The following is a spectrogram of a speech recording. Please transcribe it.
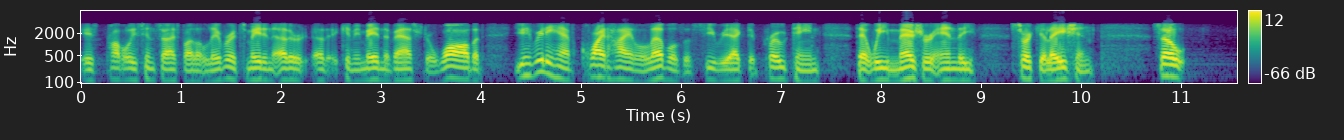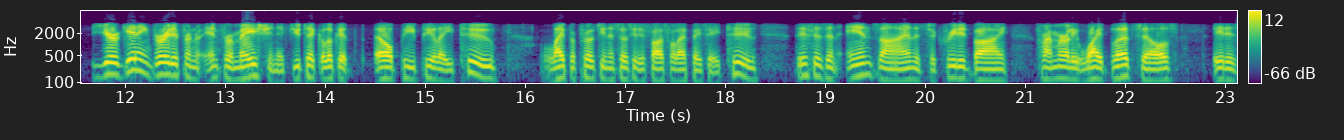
is probably synthesized by the liver. It's made in other uh, it can be made in the vascular wall, but you really have quite high levels of C-reactive protein that we measure in the circulation. So you're getting very different information. If you take a look at LPPLA2, lipoprotein associated phospholipase A2, this is an enzyme that's secreted by primarily white blood cells. It is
